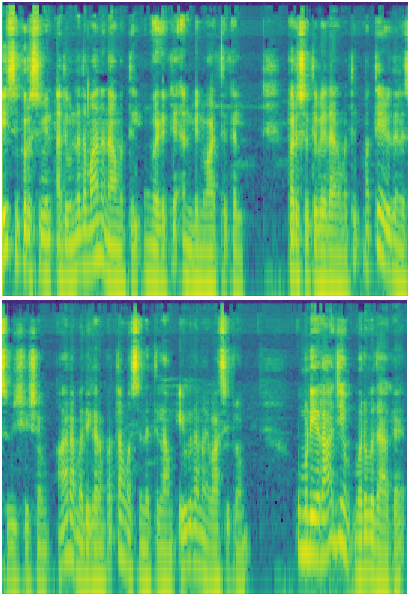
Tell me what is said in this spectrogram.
இயேசு கிறிஸ்துவின் அது உன்னதமான நாமத்தில் உங்களுக்கு அன்பின் வாழ்த்துக்கள். பரிசுத்த வேதாகமத்தில் மத்திய எழுதின சுவிசேஷம் ஆறாம் அதிகாரம் பத்தாம் வசனத்தில் நாம் இவ்விதமாய் வாசிக்கிறோம். உம்முடைய ராஜ்யம் வருவதாக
